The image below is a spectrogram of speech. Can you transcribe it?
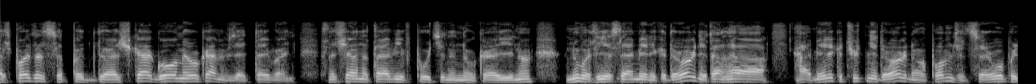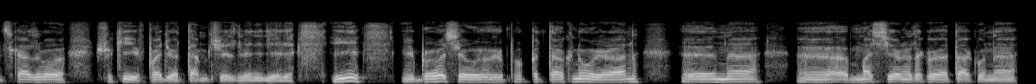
воспользоваться под дурачка голыми руками взять Тайвань. Сначала натравив Путина на Украину. Ну вот если Америка дрогнет, она... А Америка чуть не дрогнула. Помните, ЦРУ предсказывала, что Киев падет там через две недели. И, и бросил, подтолкнул Иран э, на э, массированную такую атаку на,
